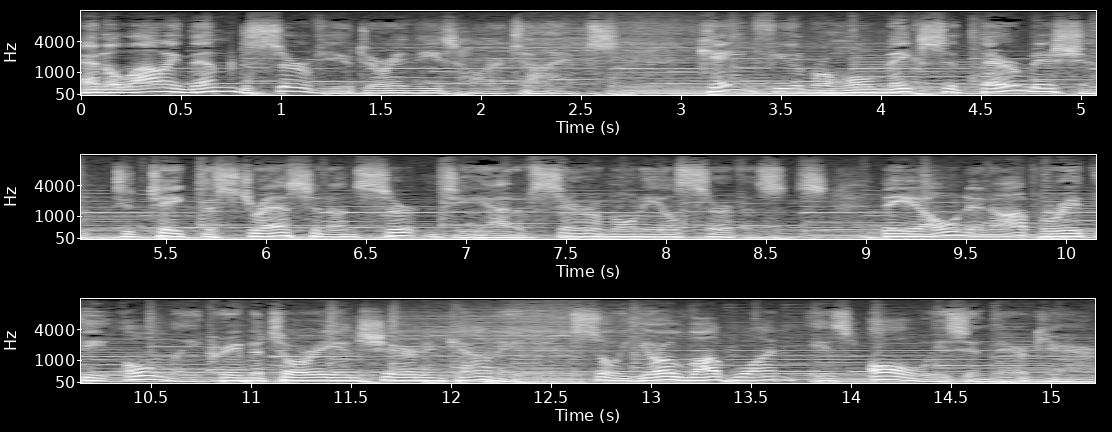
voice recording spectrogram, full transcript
and allowing them to serve you during these hard times. Kane Funeral Home makes it their mission to take the stress and uncertainty out of ceremonial services. They own and operate the only crematory in Sheridan County, so your loved one is always in their care.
